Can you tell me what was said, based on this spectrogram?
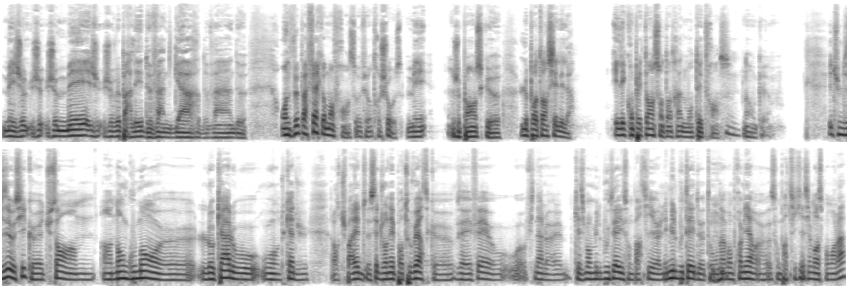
mais je, je, je mets, je, je, veux parler de vin de garde, de vin de. On ne veut pas faire comme en France, on veut faire autre chose. Mais je pense que le potentiel est là et les compétences sont en train de monter de France. Mmh. Donc. Euh, et tu me disais aussi que tu sens un, un engouement euh, local ou, ou, en tout cas du. Alors tu parlais de cette journée porte ouverte que vous avez fait où, où au final euh, quasiment 1000 bouteilles sont parties, euh, les 1000 bouteilles de ton mmh. avant-première euh, sont parties quasiment à ce moment-là.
